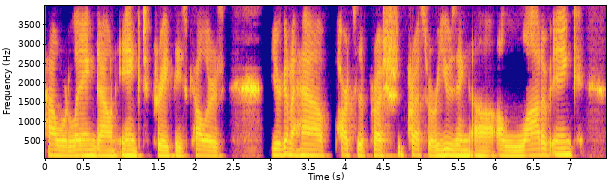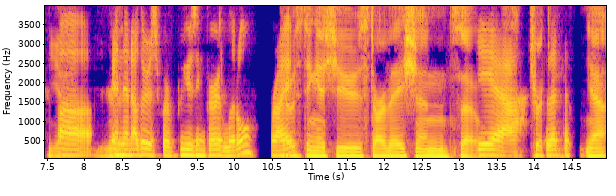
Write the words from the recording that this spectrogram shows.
how we're laying down ink to create these colors, you're going to have parts of the press press where we're using uh, a lot of ink, yeah, uh, and then others we're using very little. Right, ghosting issues, starvation. So yeah, tricky. So that, yeah,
